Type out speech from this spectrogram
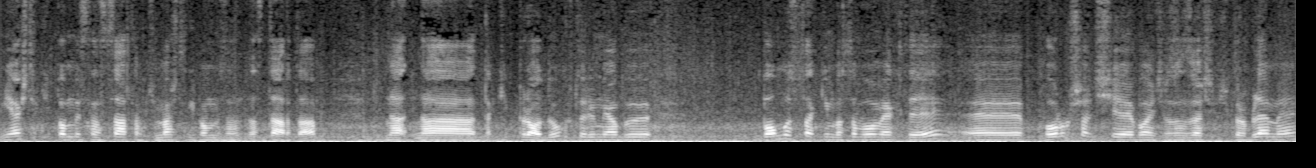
miałeś taki pomysł na startup, czy masz taki pomysł na, na startup, na, na taki produkt, który miałby pomóc takim osobom jak Ty e, poruszać się bądź rozwiązywać jakieś problemy.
